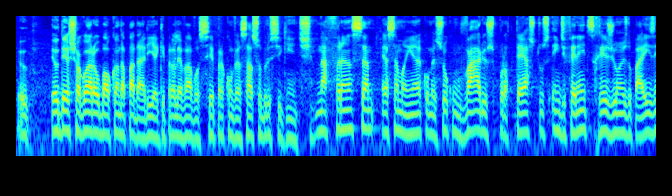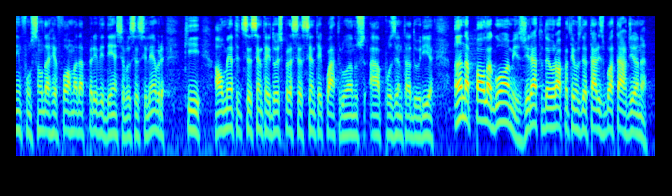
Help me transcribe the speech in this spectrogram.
Eu Eu deixo agora o balcão da padaria aqui para levar você para conversar sobre o seguinte. Na França, essa manhã começou com vários protestos em diferentes regiões do país em função da reforma da Previdência. Você se lembra que aumenta de 62 para 64 anos a aposentadoria. Ana Paula Gomes, direto da Europa, tem os detalhes. Boa tarde, Ana.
